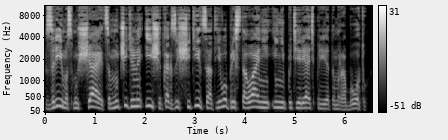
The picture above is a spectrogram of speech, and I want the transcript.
зримо смущается, мучительно ищет, как защититься от его приставаний и не потерять при этом работу —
